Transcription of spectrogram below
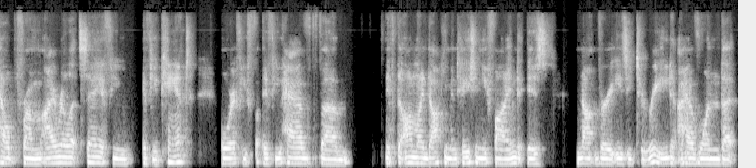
help from Aira, let's say, if you if you can't, or if you if you have um, if the online documentation you find is not very easy to read, I have one that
